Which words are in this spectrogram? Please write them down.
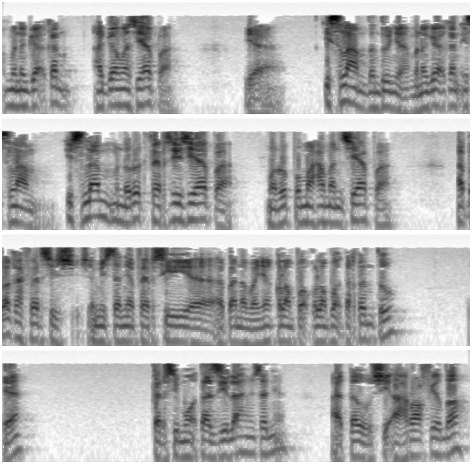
menegakkan agama siapa? Ya, Islam tentunya, menegakkan Islam. Islam menurut versi siapa? Menurut pemahaman siapa? Apakah versi misalnya versi eh, apa namanya kelompok-kelompok tertentu? Ya. Versi Mu'tazilah misalnya atau Syiah Rafidhah?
